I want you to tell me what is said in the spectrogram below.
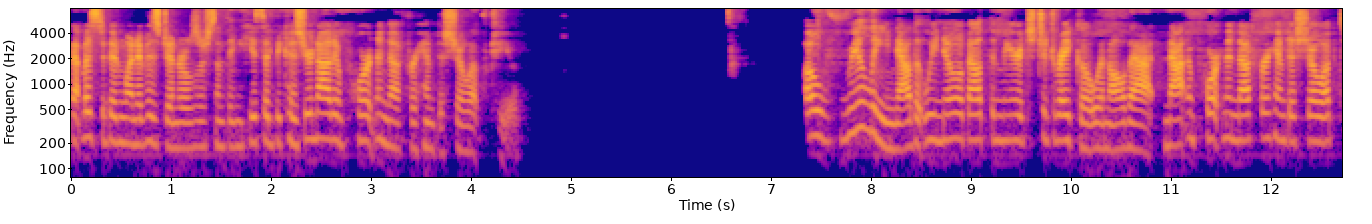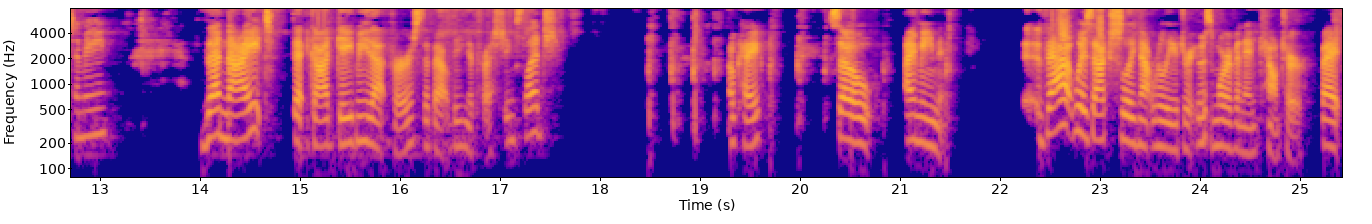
That must have been one of his generals or something. He said, because you're not important enough for him to show up to you. Oh, really? Now that we know about the marriage to Draco and all that, not important enough for him to show up to me? The night that God gave me that verse about being a threshing sledge. Okay. So, I mean, that was actually not really a dream. It was more of an encounter, but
